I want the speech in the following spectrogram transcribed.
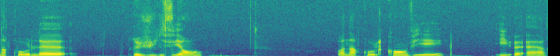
نقول révulsion ونقول كونفي اي أو ار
